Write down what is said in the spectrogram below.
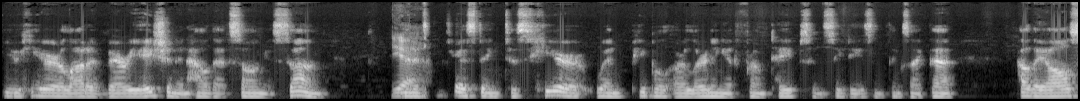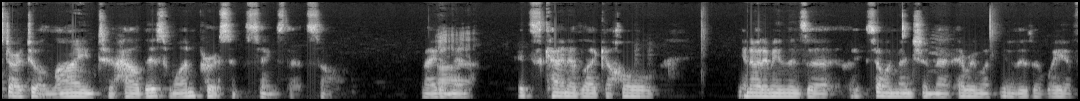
you hear a lot of variation in how that song is sung. Yeah. And it's interesting to hear when people are learning it from tapes and CDs and things like that, how they all start to align to how this one person sings that song. Right. Uh, and then uh. it's kind of like a whole, you know what I mean? There's a, like someone mentioned that everyone, you know, there's a way of,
